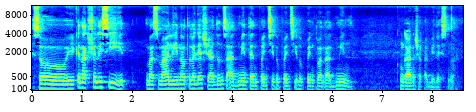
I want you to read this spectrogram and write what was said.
So, you can actually see it. Mas malinaw talaga siya doon sa admin 10.0.0.1 admin kung gaano siya kabilis no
